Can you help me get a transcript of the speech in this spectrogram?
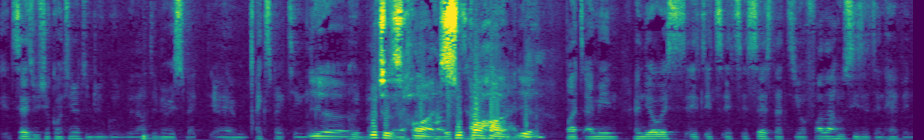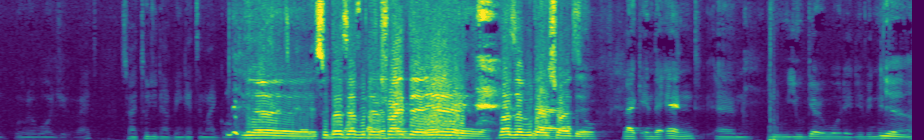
it says we should continue to do good without even respect, um, expecting Yeah, good back. which is hard, Uh-huh, which is super hard. I Yeah. But I mean, and they always it it, it it says that your father who sees it in heaven will reward you, right? So I told you that I've been getting my goal. yeah, yeah, yeah. So there's evidence right there. Yeah, that's evidence Yeah, right there. So, like in the end, um, you you get rewarded even if Yeah,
